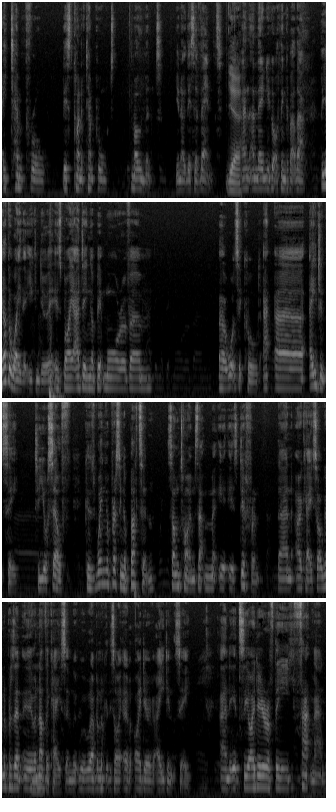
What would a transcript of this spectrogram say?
a temporal this kind of temporal moment. You know, this event Yeah, and and then you've got to think about that. The other way that you can do it is by adding a bit more of um, uh, what's it called, a- uh, agency to yourself. Because when you're pressing a button, sometimes that m- it's different than okay. So I'm going to present you another case, and we- we'll have a look at this i- uh, idea of agency, and it's the idea of the fat man.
